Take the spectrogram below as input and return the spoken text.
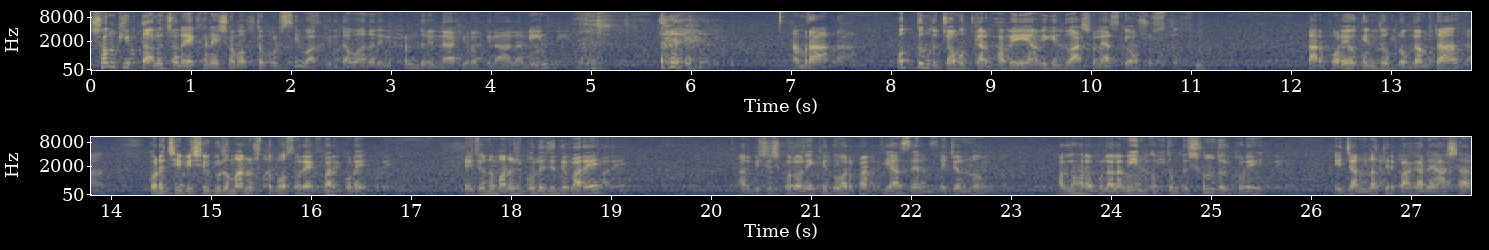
সংক্ষিপ্ত আলোচনা এখানে সমাপ্ত করছি। ওয়াকির দাওয়ান আলহামদুলিল্লাহ রবিল আলমিন। আমরা অত্যন্ত চমৎকারভাবে আমি কিন্তু আসলে আজকে অসুস্থ। তারপরেও কিন্তু প্রোগ্রামটা করেছি। বিষয়গুলো মানুষ তো বছরে একবার করে। সেই জন্য মানুষ ভুলে যেতে পারে। আর বিশেষ করে অনেকে দোয়ার প্রার্থী আছেন এই জন্য আল্লাহ রাবুল আলমিন অত্যন্ত সুন্দর করে এই জান্নাতের বাগানে আসার,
